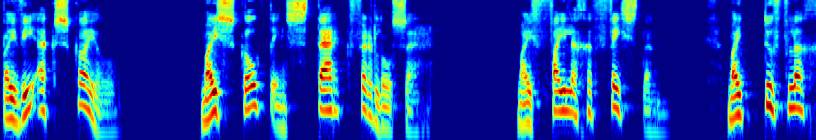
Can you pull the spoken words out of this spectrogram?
by wie ek skuil my skild en sterk verlosser, my veilige vesting, my toevlug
